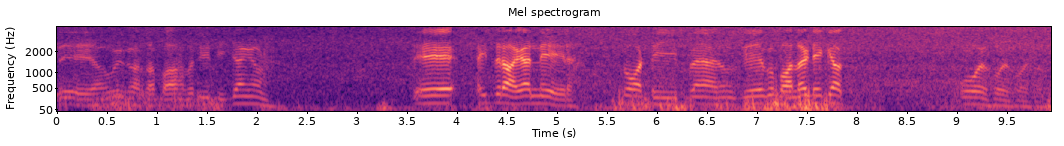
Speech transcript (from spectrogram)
ਤੇ ਆਹ ਵੀ ਕਰਦਾ ਬਾਸਮਤੀ ਬੀਜਾਂਗੇ ਹੁਣ। ਤੇ ਇੱਧਰ ਆ ਗਿਆ ਨੇਰ। ਤੁਹਾਡੀ ਭੈਣ ਨੂੰ ਜੇ ਕੋਈ ਬਾਲਾ ਡੇਗਿਆ ਓਏ ਹੋਏ ਹੋਏ ਹੋਏ।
